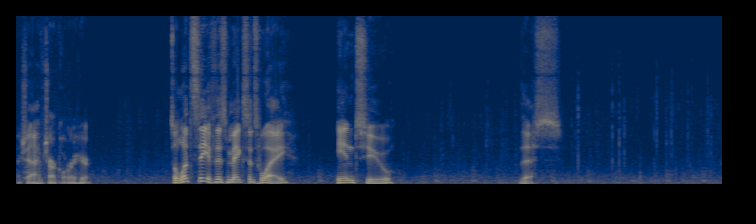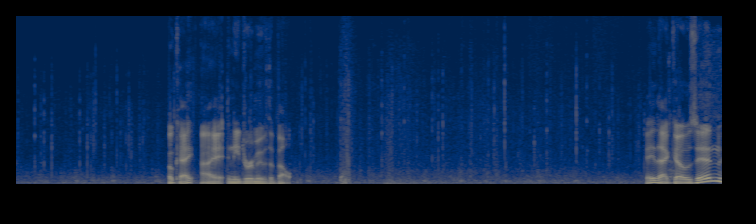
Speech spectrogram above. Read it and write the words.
Actually, I have charcoal right here. So let's see if this makes its way into this. Okay, I need to remove the belt. Okay, that goes in.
